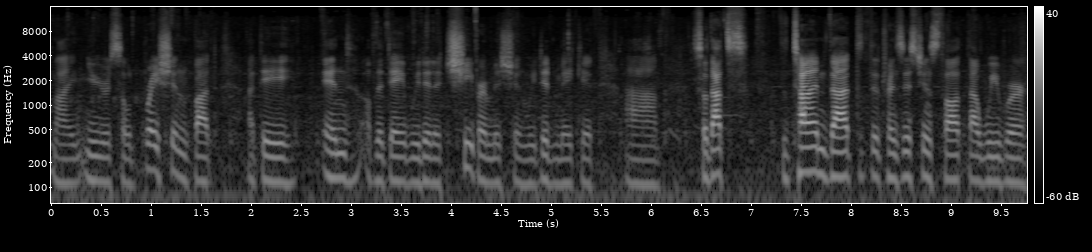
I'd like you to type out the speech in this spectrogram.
my New Year's celebration. But at the end of the day, we did achieve our mission. We did make it. Um, so that's the time that the Transnistrians thought that we were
